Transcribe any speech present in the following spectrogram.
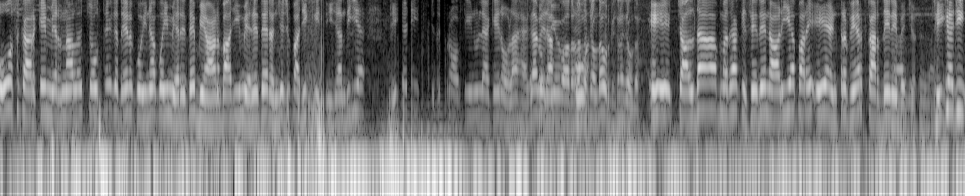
ਉਸ ਕਰਕੇ ਮੇਰੇ ਨਾਲ ਚੌਥੇ ਕੁ ਦਿਨ ਕੋਈ ਨਾ ਕੋਈ ਮੇਰੇ ਤੇ ਬਿਆਨਬਾਜ਼ੀ ਮੇਰੇ ਤੇ ਰੰਜਿਸ਼ਬਾਜ਼ੀ ਕੀਤੀ ਜਾਂਦੀ ਹੈ। ਠੀਕ ਹੈ ਜੀ ਕਿਸੇ ਪ੍ਰਾਪਰਟੀ ਨੂੰ ਲੈ ਕੇ ਰੌਲਾ ਹੈਗਾ ਮੇਰਾ। ਮੇਰਾ ਵਿਵਾਦ ਨਾਲ ਉਹ- ਚੱਲਦਾ ਹੋਰ ਕਿਸੇ ਨਾਲ ਚੱਲਦਾ? ਇਹ ਚੱਲਦਾ ਮੇਰਾ ਕਿਸੇ ਦੇ ਨਾਲ ਹੀ ਆ ਪਰ ਇਹ ਇੰਟਰਫੇਅਰ ਕਰਦੇ ਨੇ ਵਿੱਚ। ਠੀਕ ਹੈ ਜੀ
